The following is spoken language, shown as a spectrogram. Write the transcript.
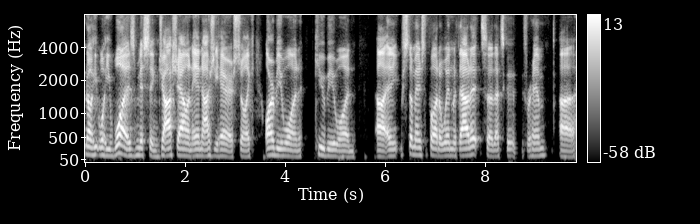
No, he well he was missing Josh Allen and Najee Harris. So like RB one, QB one, uh, and he still managed to pull out a win without it. So that's good for him. Uh,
